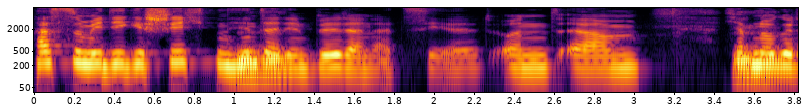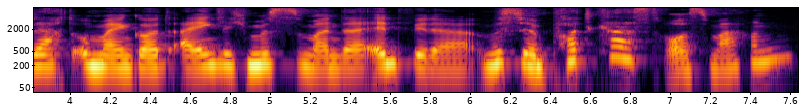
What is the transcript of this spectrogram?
hast du mir die Geschichten mhm. hinter den Bildern erzählt. Und ähm, ich habe mhm. nur gedacht, oh mein Gott, eigentlich müsste man da entweder, müsste einen Podcast draus machen,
